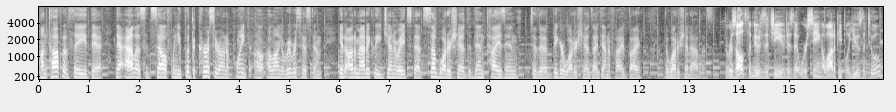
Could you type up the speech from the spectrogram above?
On top of the, the, the atlas itself, when you put the cursor on a point uh, along a river system, it automatically generates that subwatershed that then ties in to the bigger watersheds identified by the Watershed Atlas. The results that Newt has achieved is that we're seeing a lot of people use the tool.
